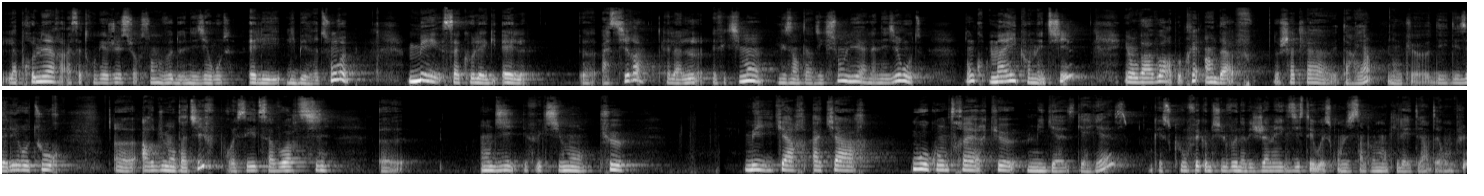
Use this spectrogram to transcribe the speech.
la première à s'être engagée sur son vœu de Nézirut, elle est libérée de son vœu. Mais sa collègue, elle, euh, Asira, elle a effectivement les interdictions liées à la Nézirut. Donc Maï, qu'en est-il? Et on va avoir à peu près un DAF de chaque tarien, donc des, des allers-retours argumentatifs pour essayer de savoir si on dit effectivement que Meikar Akar ou au contraire que Migaz Gaïez. Donc est-ce qu'on fait comme si le vœu n'avait jamais existé ou est-ce qu'on dit simplement qu'il a été interrompu?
